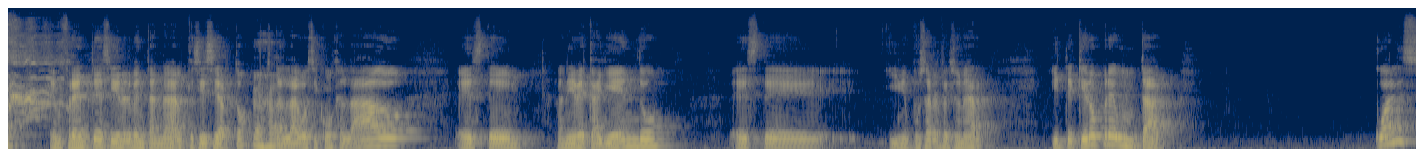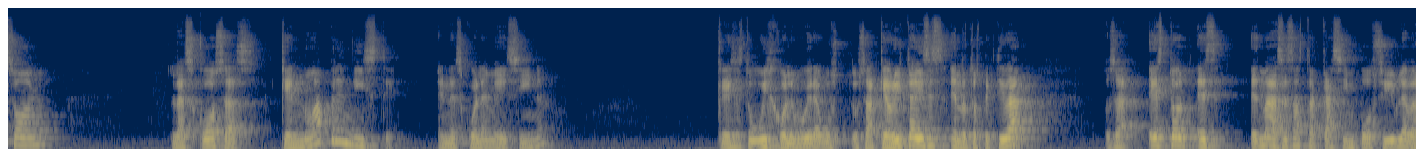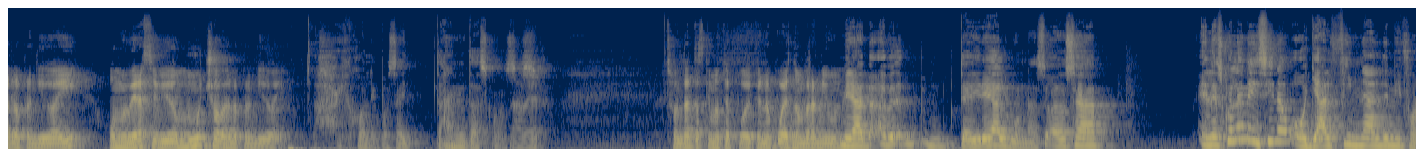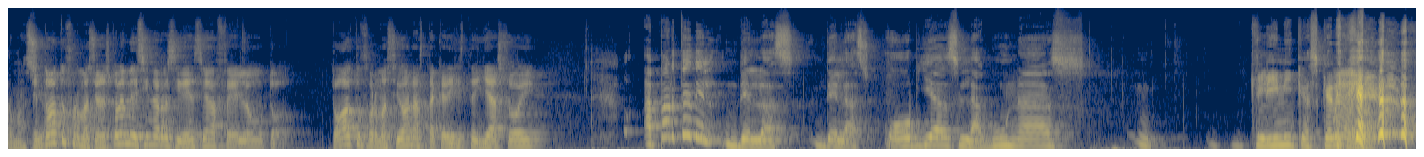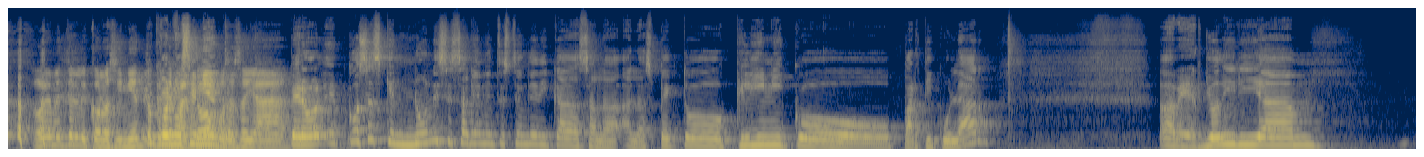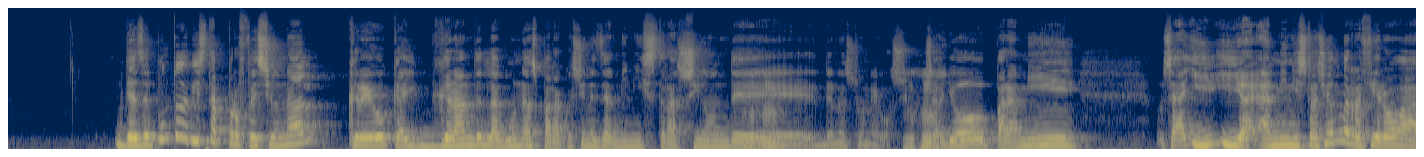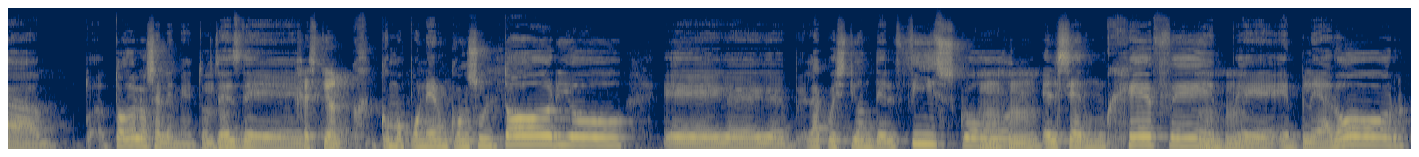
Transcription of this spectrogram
enfrente, así en el ventanal, que sí es cierto. Está el lago así congelado, este, la nieve cayendo, este, y me puse a reflexionar. Y te quiero preguntar, ¿cuáles son las cosas que no aprendiste en la escuela de medicina? Que dices tú, híjole, me hubiera gustado. O sea, que ahorita dices en retrospectiva, o sea, esto es, es más, es hasta casi imposible haberlo aprendido ahí, o me hubiera servido mucho haberlo aprendido ahí. Ay, híjole, pues hay tantas cosas. A ver. Son tantas que no, te puede, que no puedes nombrar ni una. Mira, te diré algunas. O sea, en la escuela de medicina o ya al final de mi formación. en toda tu formación, escuela de medicina, residencia, fellow, todo. Toda tu formación hasta que dijiste ya soy. Aparte de, de las, de las obvias lagunas clínicas que... Bueno, obviamente el conocimiento que Conocimiento. te faltó, pues eso ya. Pero eh, cosas que no necesariamente estén dedicadas a la- al aspecto clínico particular. A ver, yo diría, desde el punto de vista profesional, creo que hay grandes lagunas para cuestiones de administración de, de nuestro negocio. O sea, yo, para mí, o sea, y, y a administración me refiero a todos los elementos, desde Gestión. cómo poner un consultorio, eh, la cuestión del fisco, el ser un jefe, em- eh, empleador,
